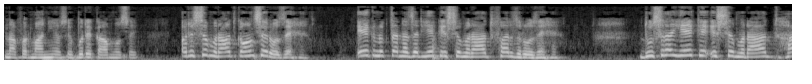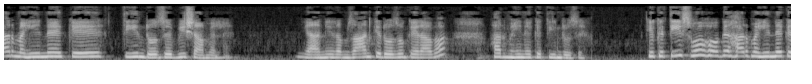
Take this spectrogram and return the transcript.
نافرمانیوں سے، برے کاموں سے۔ اور اس سے مراد کون سے روزے ہیں؟ ایک نقطۂ نظر یہ کہ اس سے مراد فرض روزے ہیں۔ دوسرا یہ کہ اس سے مراد ہر مہینے کے تین روزے بھی شامل ہیں۔ یعنی رمضان کے روزوں کے علاوہ ہر مہینے کے تین روزے۔ کیونکہ تیس وہ ہو گئے ہر مہینے کے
